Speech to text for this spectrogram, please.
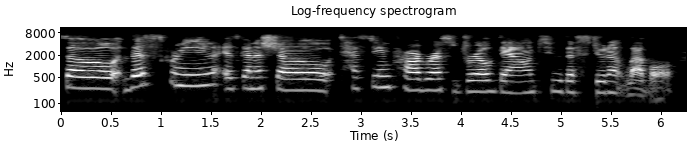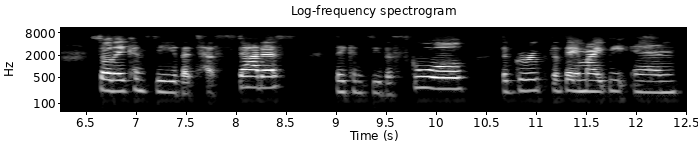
So this screen is going to show testing progress drilled down to the student level. So they can see the test status, they can see the school, the group that they might be in,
